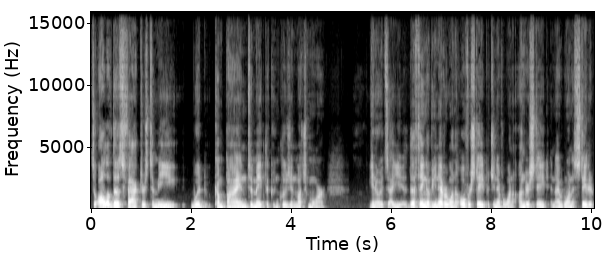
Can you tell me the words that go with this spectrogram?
So all of those factors to me would combine to make the conclusion much more, you know, it's a, the thing of you never want to overstate, but you never want to understate. And I would want to state it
